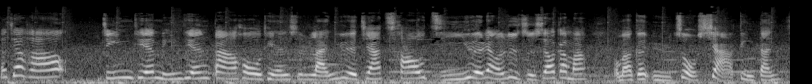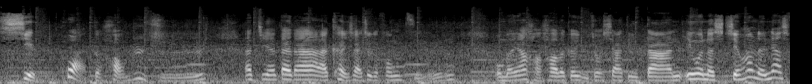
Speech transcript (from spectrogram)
大家好，今天、明天、大后天是蓝月加超级月亮的日子，是要干嘛？我们要跟宇宙下订单，显化的好日子。那今天带大家来看一下这个风景，我们要好好的跟宇宙下订单，因为呢，显化能量是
